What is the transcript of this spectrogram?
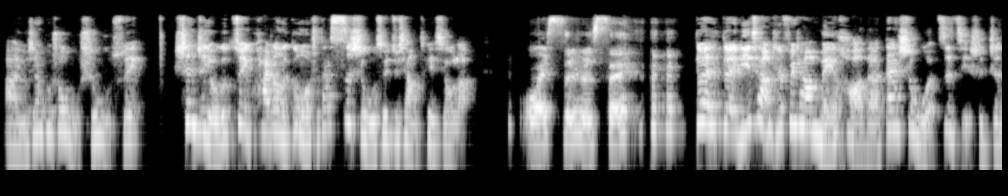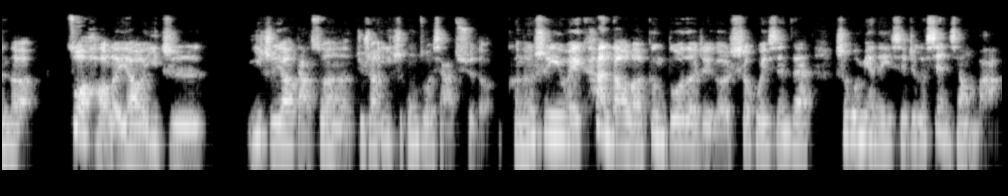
啊，有些人会说五十五岁，甚至有个最夸张的跟我说他四十五岁就想退休了。我四十岁，对对，理想是非常美好的，但是我自己是真的做好了要一直。一直要打算就这样一直工作下去的，可能是因为看到了更多的这个社会现在社会面的一些这个现象吧，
